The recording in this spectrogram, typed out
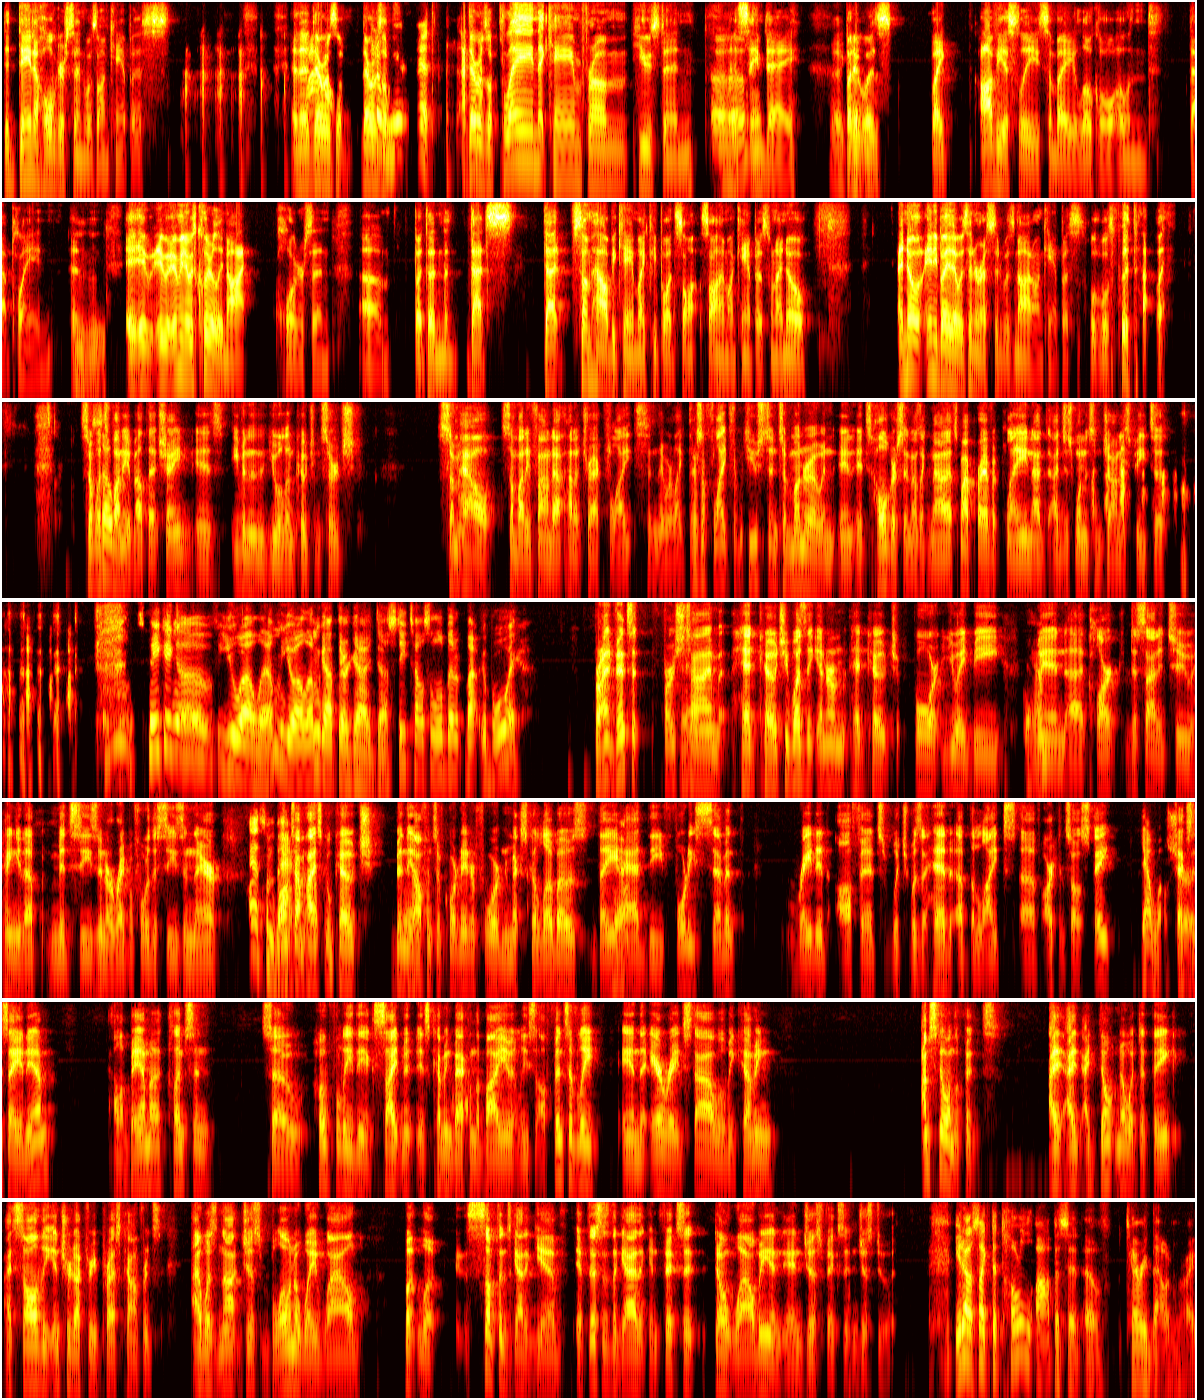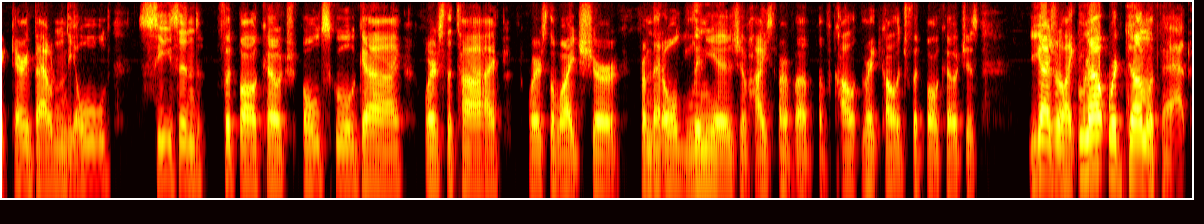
That Dana Holgorsen was on campus, and then there was a there What was a a there was a plane that came from Houston Uh-huh. the same day, but it was like obviously somebody local owned that plane, and Mhm. it, it, it- I mean, it was clearly not Holgerson. Um, but then the, that's that somehow became like people had saw saw him on campus. When I know, I know anybody that was interested was not on campus. We'll, we'll put it that way. So what's So- funny about that, Shane, is even in the ULM coaching search, somehow somebody found out how to track flights, and they were like, "There's a flight from Houston to Monroe, and, and it's Holgorsen." I was like, "Nah, that's my private plane. I, I just wanted some Johnny's Pizza." Speaking of ULM, ULM got their guy Dusty. Tell us a little bit about your boy. Bryant Vincent, first Yeah. time head coach. He was the interim head coach for UAB Yeah. when uh, Clark decided to hang it up mid-season or right before the season. There, Had some longtime high school coach, been the offensive coordinator for New Mexico Lobos. They Yeah. had the 47th rated offense, which was ahead of the likes of Arkansas State, Yeah, well, sure. Texas A&M, Alabama, Clemson. So hopefully the excitement is coming back on the Bayou, at least offensively, and the air raid style will be coming. I'm still on the fence. I, I, I don't know what to think. I saw the introductory press conference. I was not just blown away, wild, but look, something's got to give. If this is the guy that can fix it, don't wow me and, and just fix it and just do it. You know, it's like the total opposite of Terry Bowden, right? Terry Bowden, the old seasoned football coach, old school guy. Where's the tie? Where's the white shirt? From that old lineage of high of, of, of col- great college football coaches. You guys were like, no, we're done with that.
